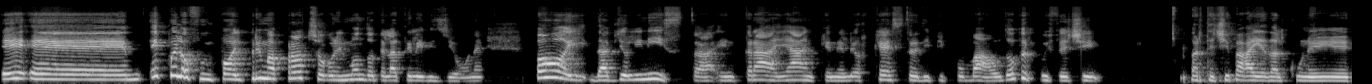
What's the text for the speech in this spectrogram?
e, e, e quello fu un po' il primo approccio con il mondo della televisione. Poi da violinista entrai anche nelle orchestre di Pippo Baudo, per cui feci partecipai ad alcune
